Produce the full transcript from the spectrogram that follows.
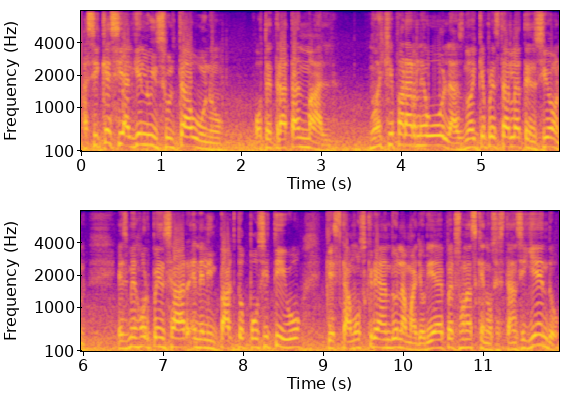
Así que si alguien lo insulta a uno o te tratan mal, no hay que pararle bolas, no hay que prestarle atención. Es mejor pensar en el impacto positivo que estamos creando en la mayoría de personas que nos están siguiendo.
